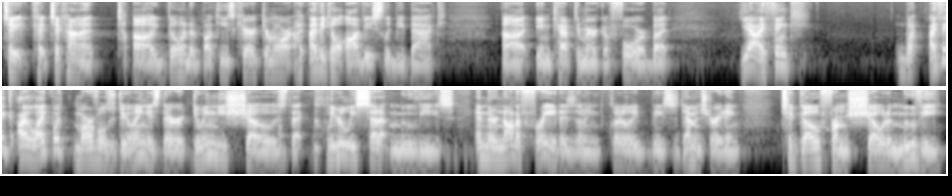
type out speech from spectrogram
to to kind of uh, go into Bucky's character more. I, think he'll obviously be back uh, in Captain America four, but yeah, I think what I think I like what Marvel's doing is they're doing these shows that clearly set up movies, and they're not afraid, as I mean, clearly this is demonstrating, to go from show to movie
